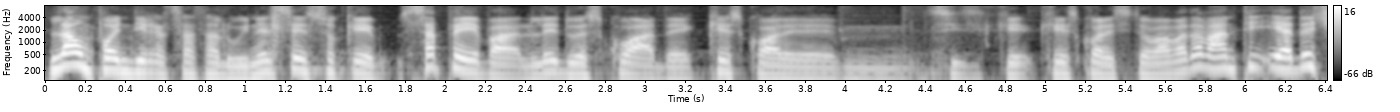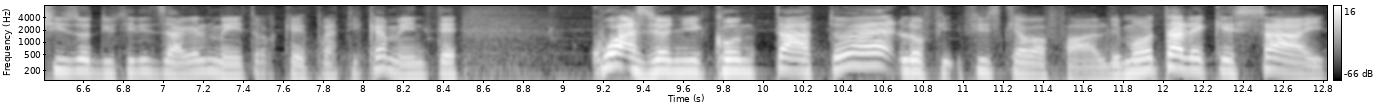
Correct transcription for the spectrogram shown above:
l'ha un po' indirizzata lui, nel senso che sapeva le due squadre che squadre, mh, si, che, che squadre si trovava davanti e ha deciso di utilizzare il metro che praticamente quasi ogni contatto eh, lo fi- fischiava fallo, in modo tale che sai,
